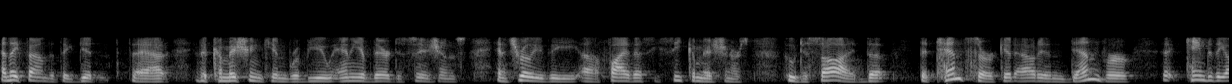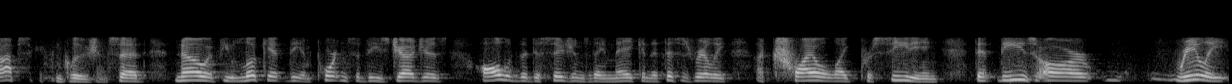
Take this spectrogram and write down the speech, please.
and they found that they didn't. That the commission can review any of their decisions, and it's really the uh, five SEC commissioners who decide. The the Tenth Circuit out in Denver uh, came to the opposite conclusion. Said no, if you look at the importance of these judges, all of the decisions they make, and that this is really a trial-like proceeding, that these are really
